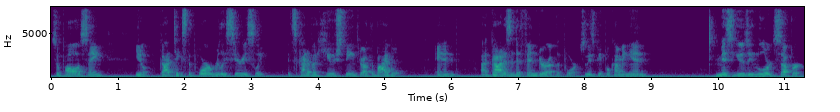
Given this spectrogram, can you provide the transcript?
So Paul is saying, you know, God takes the poor really seriously. It's kind of a huge theme throughout the Bible, and uh, God is a defender of the poor. So these people coming in misusing the Lord's Supper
